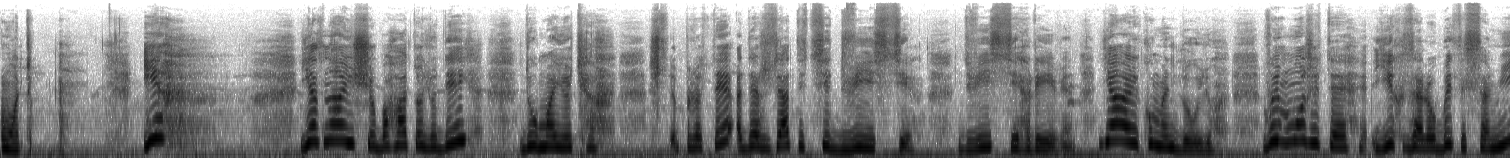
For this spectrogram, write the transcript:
От. І я знаю, що багато людей думають про те, а де ж взяти ці 200, 200 гривень. Я рекомендую. Ви можете їх заробити самі,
